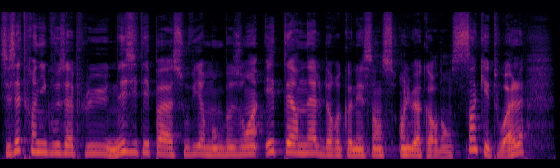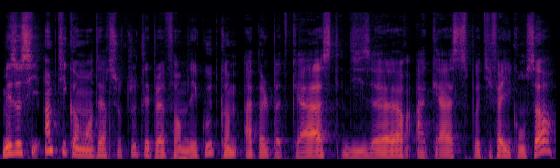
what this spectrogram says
Si cette chronique vous a plu, n'hésitez pas à assouvir mon besoin éternel de reconnaissance en lui accordant 5 étoiles, mais aussi un petit commentaire sur toutes les plateformes d'écoute comme Apple Podcast, Deezer, Acast, Spotify et consorts.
